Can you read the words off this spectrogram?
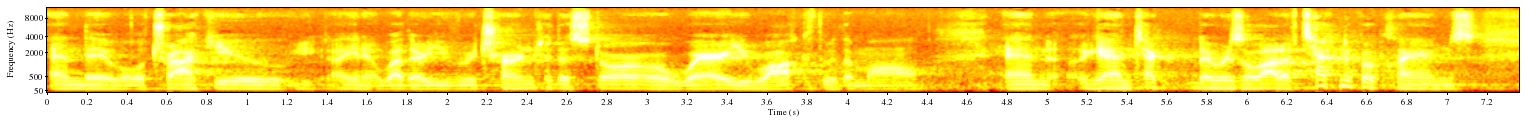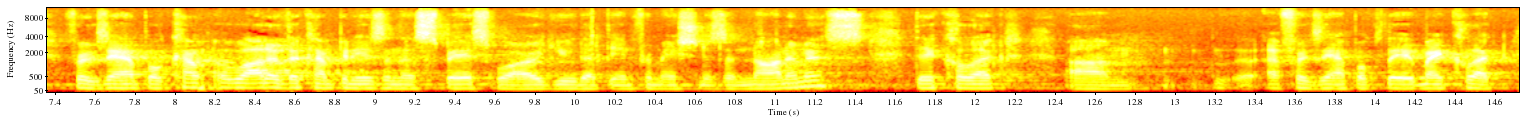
and they will track you, you know, whether you return to the store or where you walk through the mall. And again, there was a lot of technical claims. For example, a lot of the companies in this space will argue that the information is anonymous. They collect um, uh, for example, they might collect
